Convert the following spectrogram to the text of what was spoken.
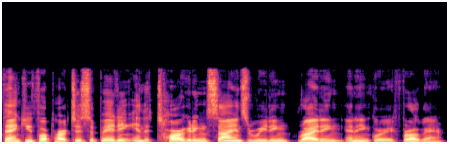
Thank you for participating in the Targeting Science Reading, Writing, and Inquiry program.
